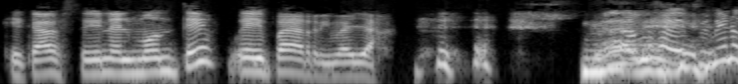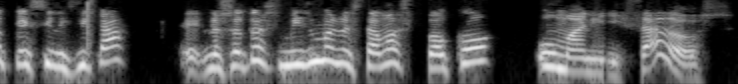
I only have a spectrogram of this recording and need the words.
que claro, estoy en el monte, voy a ir para arriba ya. Vamos a ver primero qué significa. Eh, nosotros mismos estamos poco humanizados.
